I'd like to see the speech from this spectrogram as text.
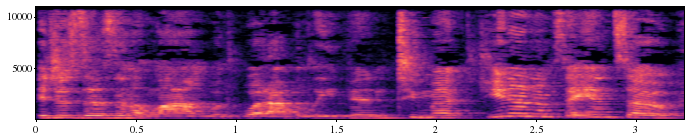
it just doesn't align with what I believe in too much. You know what I'm saying? So,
